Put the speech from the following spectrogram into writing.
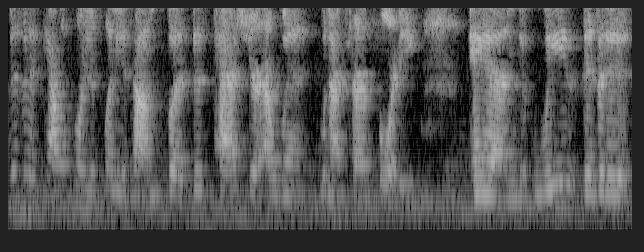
visited California plenty of times, but this past year I went when I turned forty, and we visited.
